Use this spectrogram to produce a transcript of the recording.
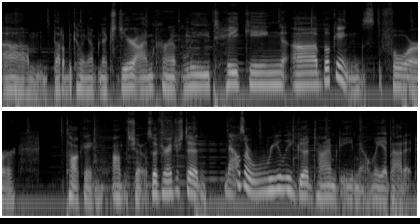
Um, that'll be coming up next year. I'm currently taking uh, bookings for talking on the show. So if you're interested, now's a really good time to email me about it.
